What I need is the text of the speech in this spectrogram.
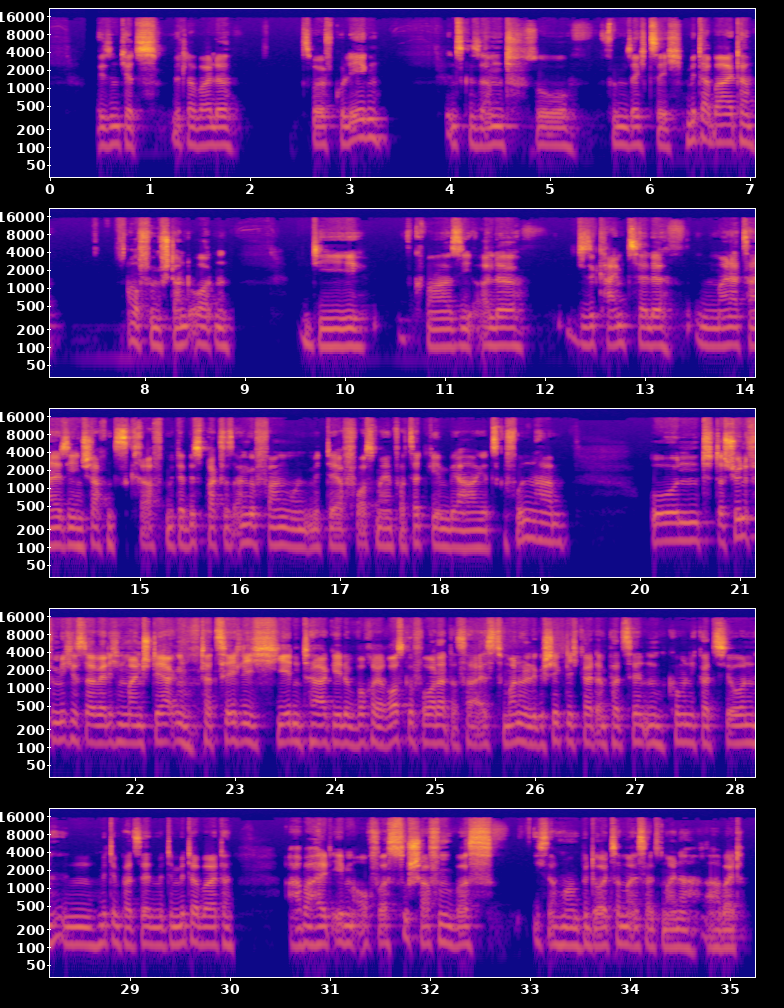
Wir sind jetzt mittlerweile zwölf Kollegen, insgesamt so 65 Mitarbeiter auf fünf Standorten, die quasi alle diese Keimzelle in meiner zahnärztlichen Schaffenskraft mit der BIS-Praxis angefangen und mit der Forstmeyer VZ GmbH jetzt gefunden haben. Und das Schöne für mich ist, da werde ich in meinen Stärken tatsächlich jeden Tag, jede Woche herausgefordert. Das heißt, manuelle Geschicklichkeit am Patienten, Kommunikation in, mit dem Patienten, mit den Mitarbeitern aber halt eben auch was zu schaffen, was, ich sag mal, bedeutsamer ist als meine Arbeit.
